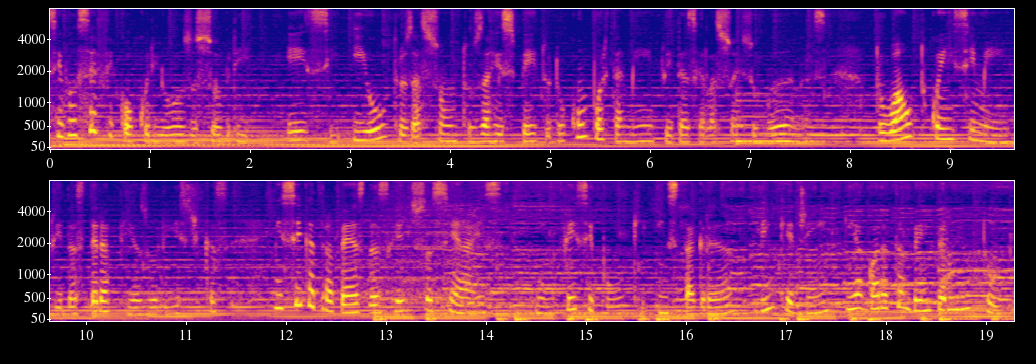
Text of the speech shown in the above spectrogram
Se você ficou curioso sobre esse e outros assuntos a respeito do comportamento e das relações humanas, do autoconhecimento e das terapias holísticas, me siga através das redes sociais, em Facebook, Instagram, LinkedIn e agora também pelo YouTube.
